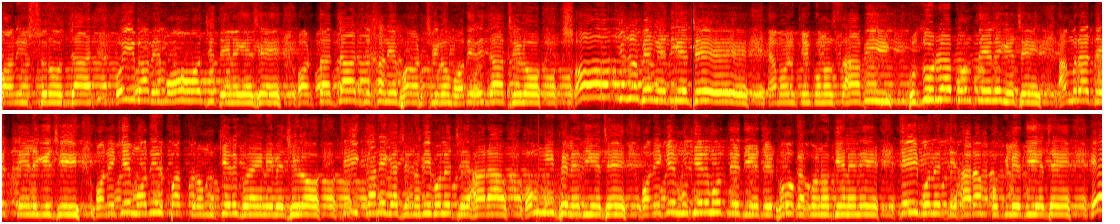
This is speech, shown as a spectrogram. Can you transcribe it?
পানির স্রোত যায়, ওইভাবে মদ যেতে লেগেছে। অর্থাৎ যা যেখানে ভাঁড় ছিল, মদের যা ছিল, সব কিছু ভেঙে দিয়েছে। এমনকি কোন সাবি হুজুররা বলতে লেগেছে, আমরা দেখতে লেগেছি, অনেকে মদের পাত্র মুখের গোড়ায় নেমেছিল। যেই কানে গেছে, নবী বলেছে হারাম অমনি ফেলে দিয়েছে। অনেকে মুখের মধ্যে দিয়েছে, ঢোক এখনও গেলে নে। যেই বলেছে, হারাম উগলে দিয়েছে। এ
